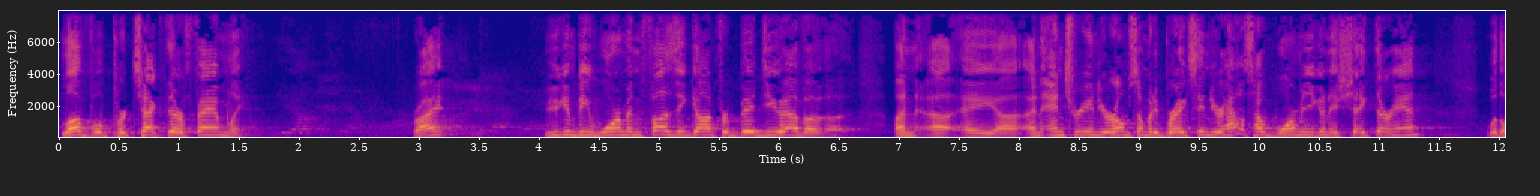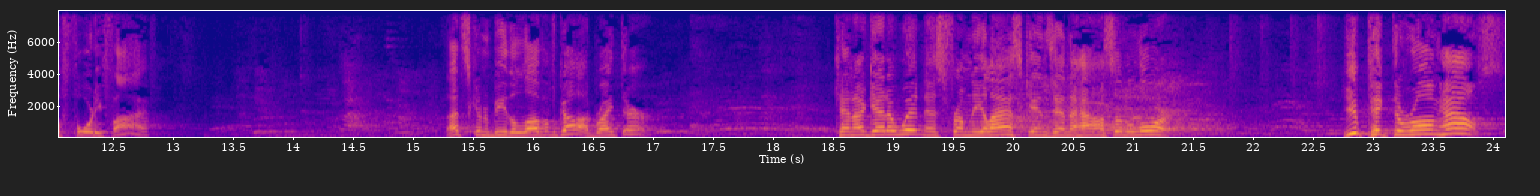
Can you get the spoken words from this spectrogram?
Love will protect their family. Right? You can be warm and fuzzy. God forbid you have a, an, uh, a, a, an entry into your home. Somebody breaks into your house. How warm are you going to shake their hand? With a 45. That's going to be the love of God right there. Can I get a witness from the Alaskans in the house of the Lord? You picked the wrong house.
